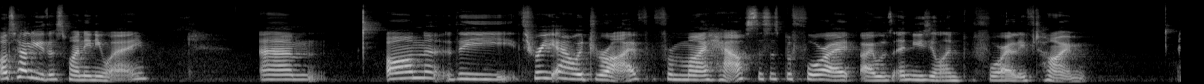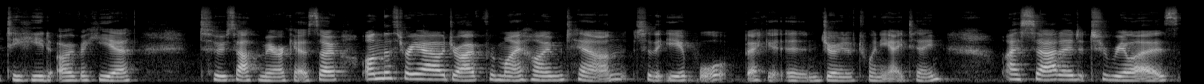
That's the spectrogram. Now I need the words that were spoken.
I'll tell you this one anyway. Um, on the three hour drive from my house, this is before I, I was in New Zealand, before I left home to head over here to South America. So, on the three hour drive from my hometown to the airport back in June of 2018, I started to realize,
